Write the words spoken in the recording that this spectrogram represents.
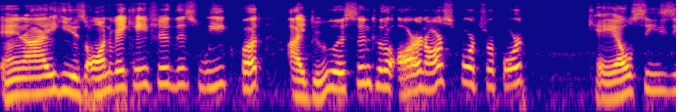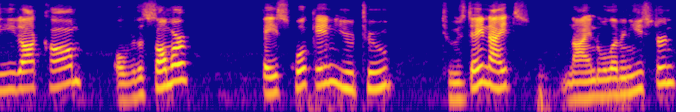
and I he is on vacation this week, but I do listen to the R and R Sports Report, klcz.com over the summer, Facebook and YouTube, Tuesday nights, nine to eleven Eastern,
